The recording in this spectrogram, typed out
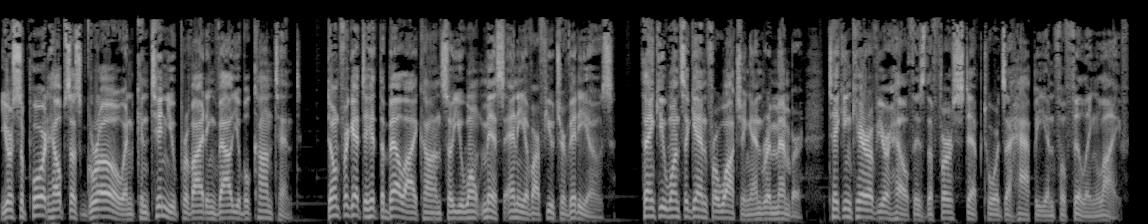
Your support helps us grow and continue providing valuable content. Don't forget to hit the bell icon so you won't miss any of our future videos. Thank you once again for watching, and remember, taking care of your health is the first step towards a happy and fulfilling life.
